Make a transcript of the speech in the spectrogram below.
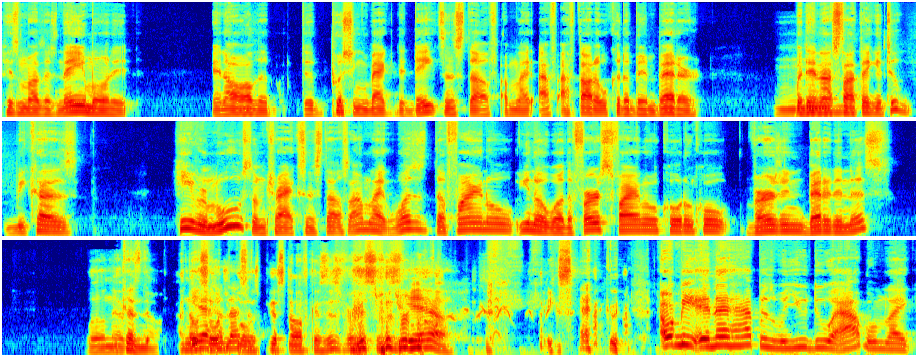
his mother's name on it and all the the pushing back the dates and stuff, I'm like I, I thought it could have been better. But then I Mm. start thinking too because he removed some tracks and stuff. So I'm like, was the final, you know, well, the first final quote unquote version better than this? We'll never because the- know. I know yeah, Soulja Boy was pissed off because his verse was removed. Yeah. exactly. I mean, and that happens when you do an album, like,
